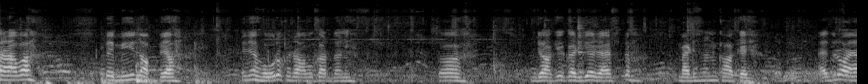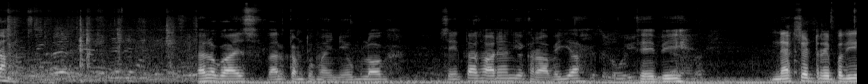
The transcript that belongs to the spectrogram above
ਖਰਾਬ ਆ ਤੇ ਮੀਂਹ ਲੱਗ ਪਿਆ। ਇਹਨੇ ਹੋਰ ਖਰਾਬ ਕਰ ਦੇਣੀ। ਤਾਂ ਜਾ ਕੇ ਕਰੀਏ ਰੈਸਟ ਮੈਡੀਸਨ ਖਾ ਕੇ। ਇਧਰੋਂ ਆਇਆ। Hello guys welcome to my new blog ਸਿਹਤਾਂ ਸਾਰਿਆਂ ਦੀਆਂ ਖਰਾਬ ਹੀ ਆ। ਤੇ ਵੀ ਨੈਕਸਟ ਟ੍ਰਿਪ ਦੀ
